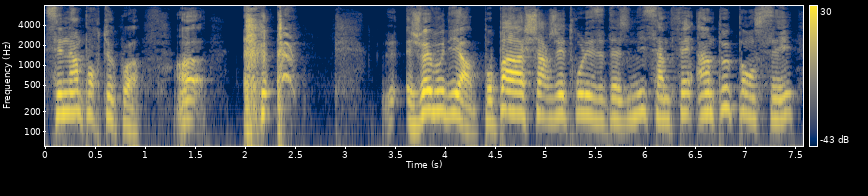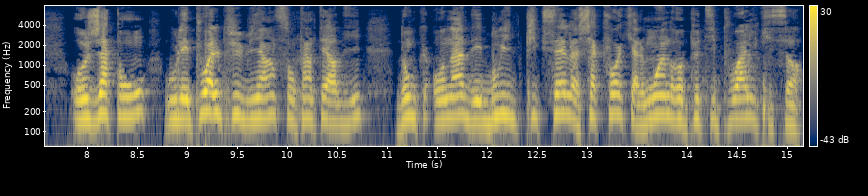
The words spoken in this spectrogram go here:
C'est n'importe quoi. Euh, je vais vous dire, pour pas charger trop les États-Unis, ça me fait un peu penser au Japon où les poils pubiens sont interdits. Donc on a des bouillies de pixels à chaque fois qu'il y a le moindre petit poil qui sort.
